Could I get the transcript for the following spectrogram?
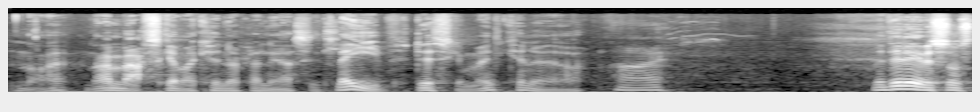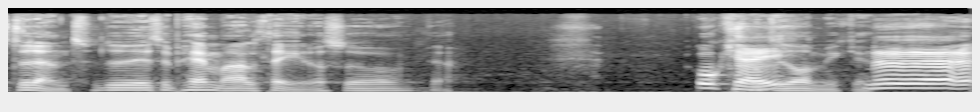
Nej, nej men ska man kunna planera sitt liv? Det ska man inte kunna göra. Nej. Men det är väl som student. Du är typ hemma alltid och så... Ja, Okej, mycket. nu,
